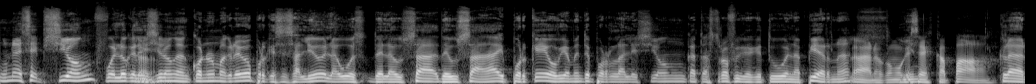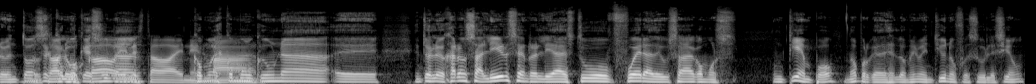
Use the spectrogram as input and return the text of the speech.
una excepción fue lo que le hicieron a Conor McGregor porque se salió de la, de la USA de USADA. ¿Y por qué? Obviamente por la lesión catastrófica que tuvo en la pierna. Claro, como que se escapaba. Claro, entonces usaba, como que es una... él estaba en el como, es como que una... eh, entonces lo dejaron salirse, en realidad estuvo fuera de USADA como un tiempo, ¿no? Porque desde el 2021 fue su lesión.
